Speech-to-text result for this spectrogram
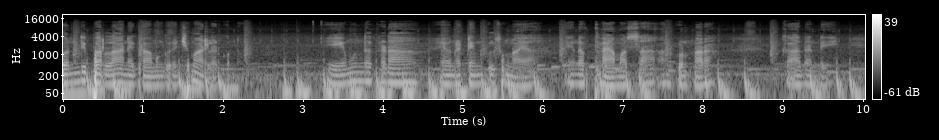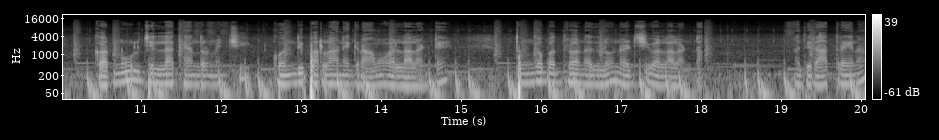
గొందిపర్ల అనే గ్రామం గురించి మాట్లాడుకుందాం. ఏముంది అక్కడ? ఏమైనా టెంపుల్స్ ఉన్నాయా? ఏమైనా ఫేమస్సా అనుకుంటున్నారా? కాదండి. కర్నూలు జిల్లా కేంద్రం నుంచి గొందిపర్ల అనే గ్రామం వెళ్ళాలంటే తుంగభద్ర నదిలో నడిచి వెళ్ళాలంట. అది రాత్రైనా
